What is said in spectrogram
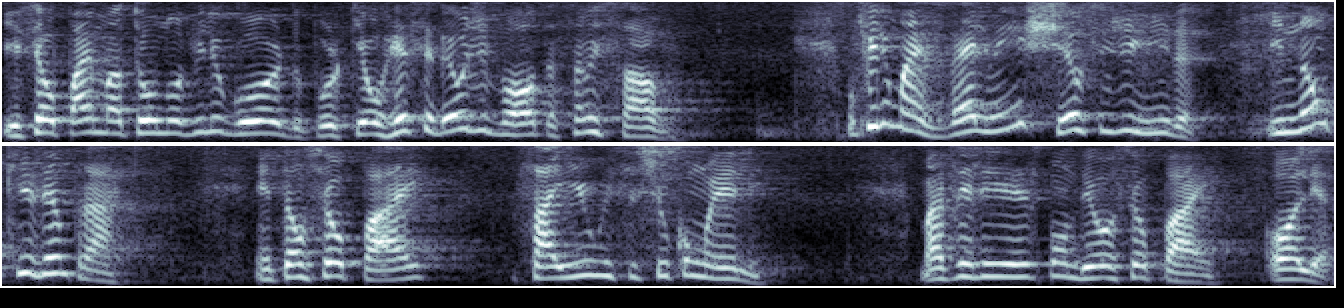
E seu pai matou o novilho gordo, porque o recebeu de volta, são e salvo. O filho mais velho encheu-se de ira e não quis entrar. Então seu pai saiu e insistiu com ele. Mas ele respondeu ao seu pai: Olha,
